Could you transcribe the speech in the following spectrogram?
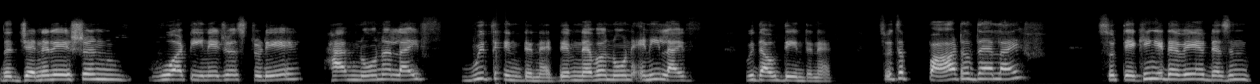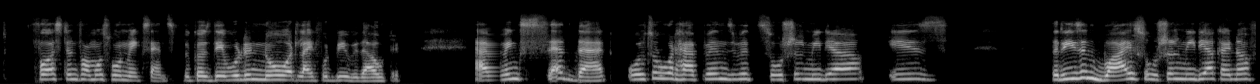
The generation who are teenagers today have known a life with internet. They've never known any life without the internet. So it's a part of their life. So taking it away doesn't, first and foremost, won't make sense because they wouldn't know what life would be without it. Having said that, also what happens with social media is the reason why social media kind of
